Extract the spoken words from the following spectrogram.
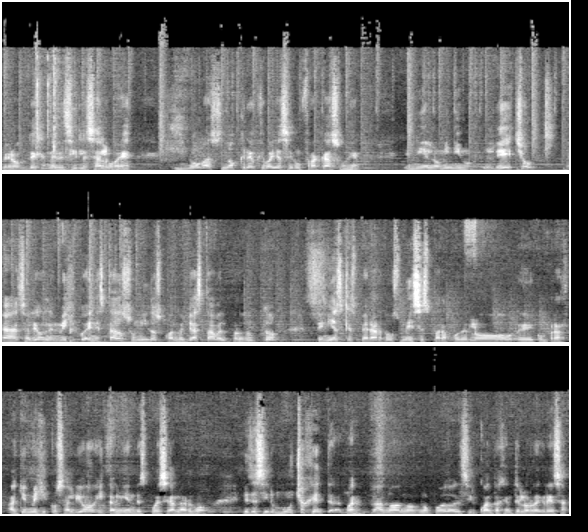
Pero déjenme decirles algo, ¿eh? No, vas, no creo que vaya a ser un fracaso, ¿eh? Ni en lo mínimo. De hecho, ah, salieron en México, en Estados Unidos, cuando ya estaba el producto, tenías que esperar dos meses para poderlo eh, comprar. Aquí en México salió y también después se alargó. Es decir, mucha gente, bueno, ah, no, no, no puedo decir cuánta gente lo regresa,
